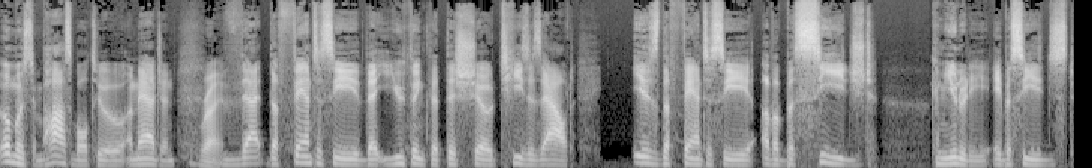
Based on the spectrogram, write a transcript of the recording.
almost impossible to imagine. Right. That the fantasy that you think that this show teases out is the fantasy of a besieged community, a besieged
